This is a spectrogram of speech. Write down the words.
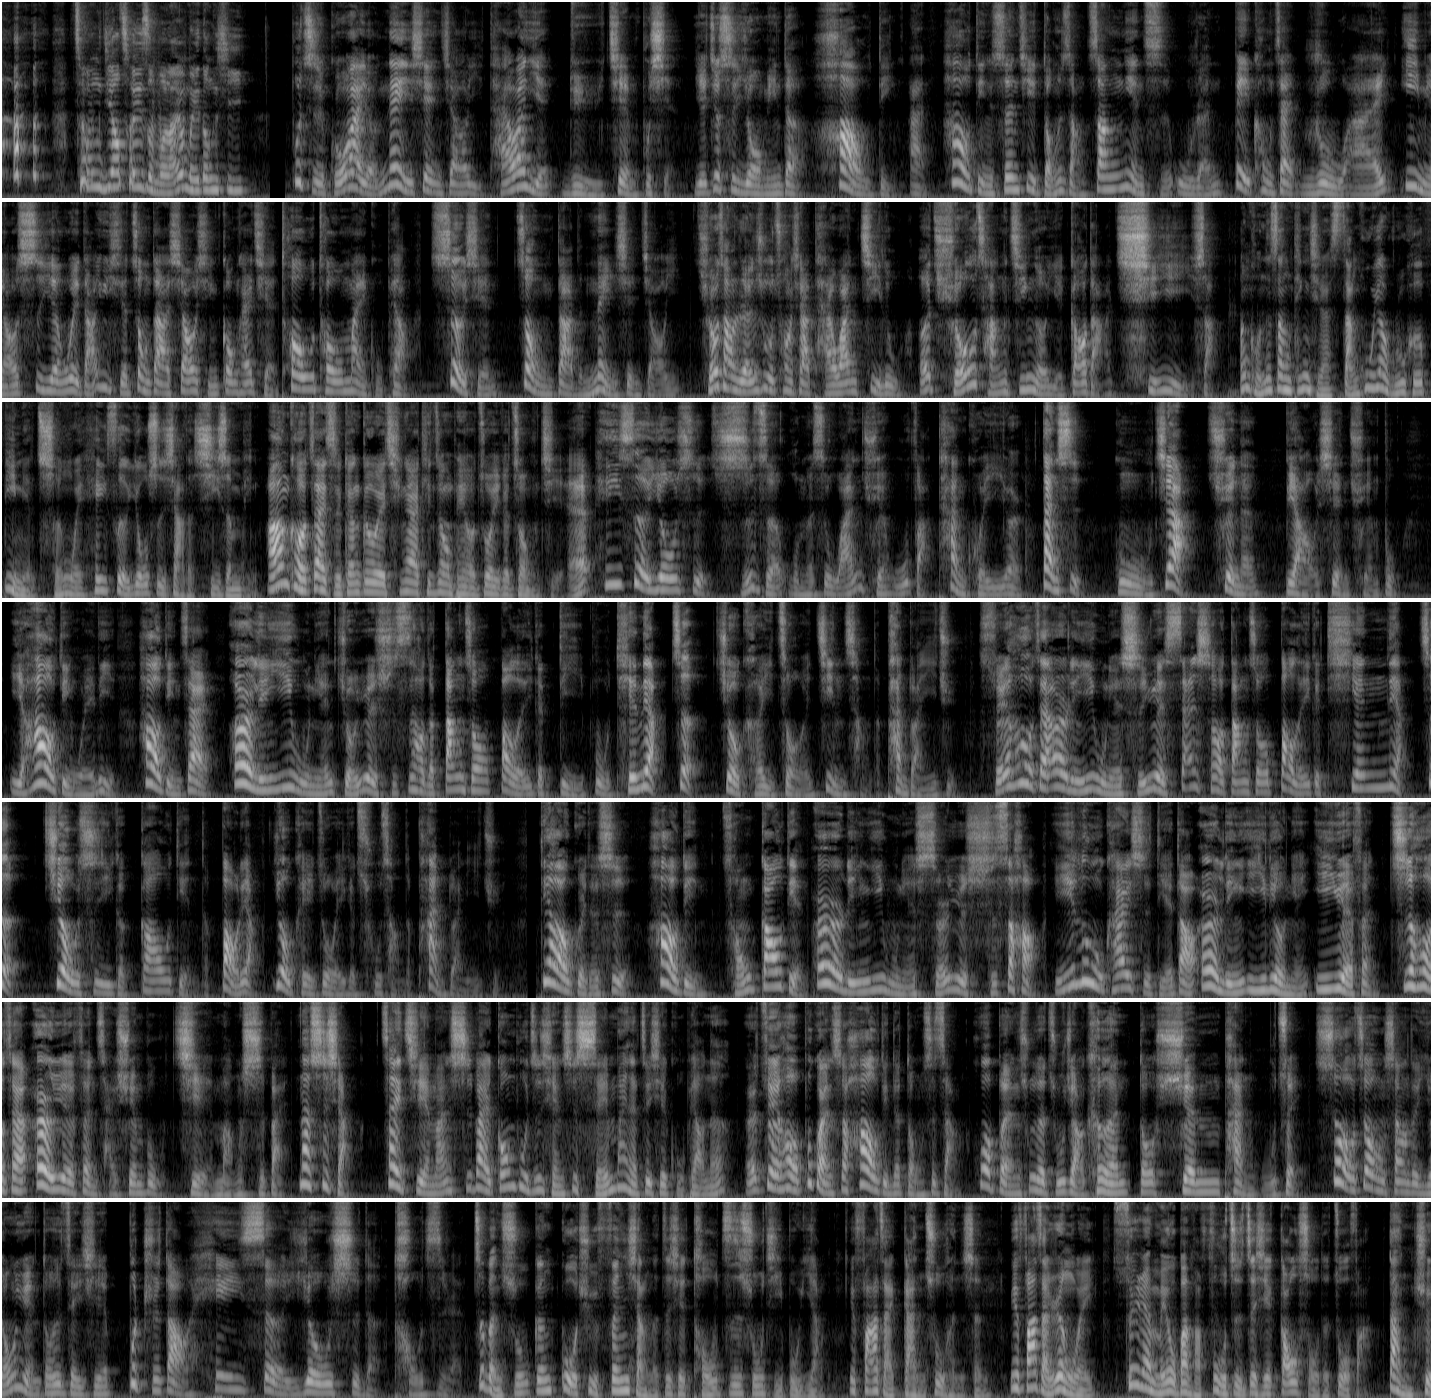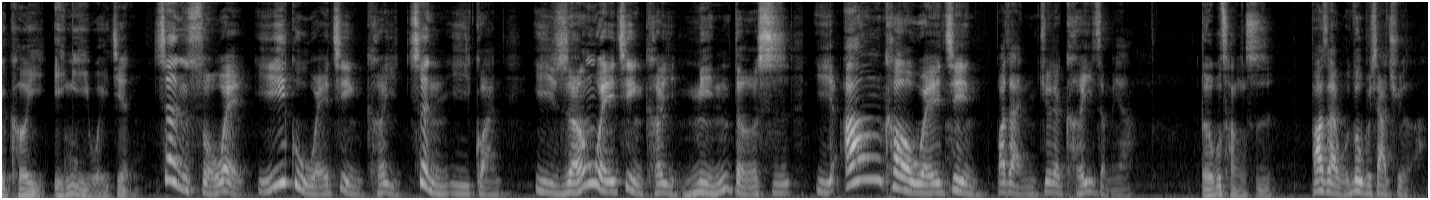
吹风机要吹什么了？又没东西。不止国外有内线交易，台湾也屡见不鲜。也就是有名的浩鼎案，浩鼎生技董事长张念慈五人被控在乳癌疫苗试验未达预期的重大消息公开前偷偷卖股票，涉嫌重大的内线交易，球场人数创下台湾纪录，而球场金额也高达七亿以上。Uncle，那这样听起来，散户要如何避免成为黑色优势下的牺牲品？Uncle 在此跟各位亲爱的听众朋友做一个总结：黑色优势实则我们是完全无法探窥一二，但是股价却能表现全部。以浩鼎为例，浩鼎在二零一五年九月十四号的当周报了一个底部天量，这就可以作为进场的判断依据。随后在二零一五年十一月三十号当周报了一个天量，这就是一个高点的爆量，又可以作为一个出场的判断依据。吊诡的是，浩鼎从高点二零一五年十二月十四号一路开始跌到二零一六年一月份，之后在二月份才宣布解盲失败。那试想，在解盲失败公布之前，是谁卖了这些股票呢？而最后，不管是浩鼎的董事长或本书的主角科恩，都宣判无罪。受重伤的永远都是这些不知道黑色优势的投资人。这本书跟过去分享的这些投资书籍不一样，因为发仔感触很深。因为发仔认为，虽然没有办法复制这些高手的做法，但却可以引以为鉴。正所谓以古为镜，可以正衣冠；以人为镜，可以明得失；以 Uncle 为镜，发仔你觉得可以怎么样？得不偿失。发仔，我录不下去了。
